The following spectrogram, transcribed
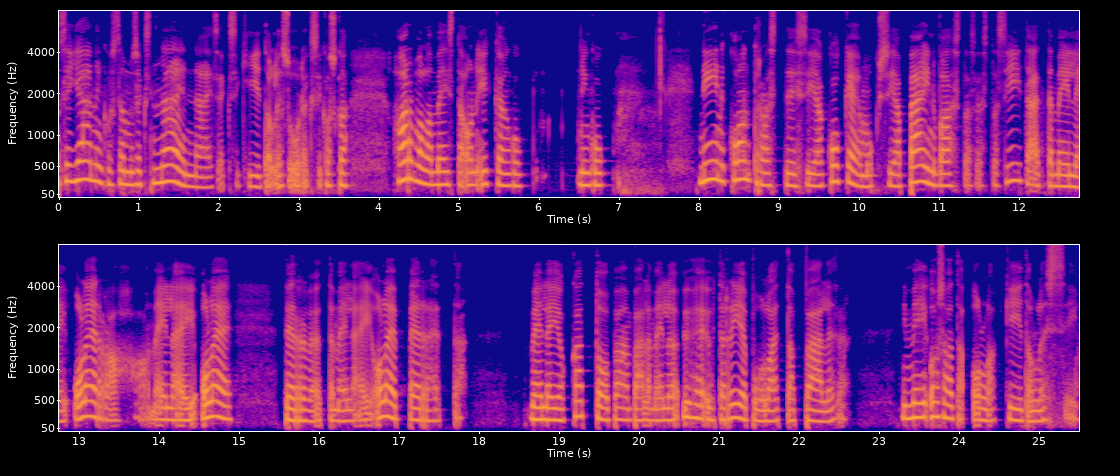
se jää niin semmoiseksi näennäiseksi kiitollisuudeksi, koska harvalla meistä on ikään kuin, niin, kuin, niin kontrastisia kokemuksia päinvastaisesta siitä, että meillä ei ole rahaa, meillä ei ole terveyttä, meillä ei ole perhettä, meillä ei ole kattoa pään päällä, meillä ei ole yhden yhtä riepua laittaa päällensä, niin me ei osata olla kiitollisia.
